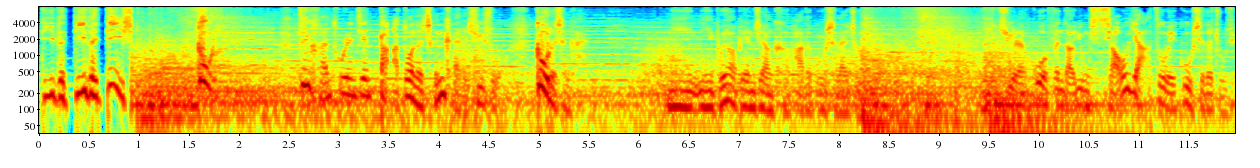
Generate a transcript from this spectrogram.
滴的滴在地上。够了！丁涵突然间打断了陈凯的叙述。够了，陈凯，你你不要编这样可怕的故事来折磨我，你居然过分到用小雅作为故事的主角。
